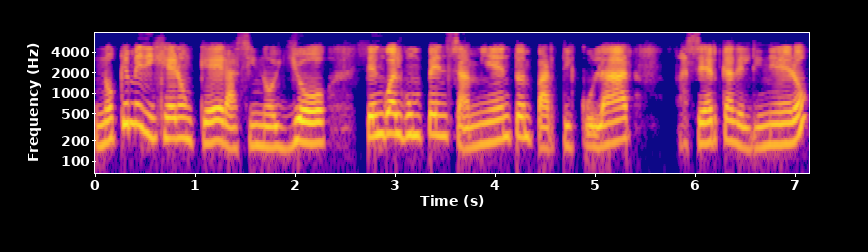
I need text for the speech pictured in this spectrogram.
no que me dijeron que era, sino yo tengo algún pensamiento en particular acerca del dinero.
